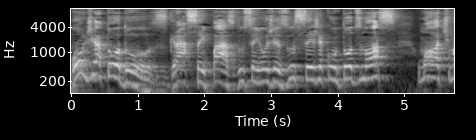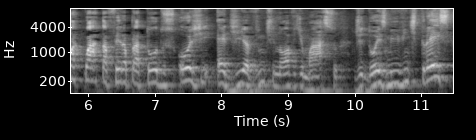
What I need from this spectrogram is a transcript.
Bom dia a todos! Graça e paz do Senhor Jesus seja com todos nós. Uma ótima quarta-feira para todos. Hoje é dia 29 de março de 2023.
